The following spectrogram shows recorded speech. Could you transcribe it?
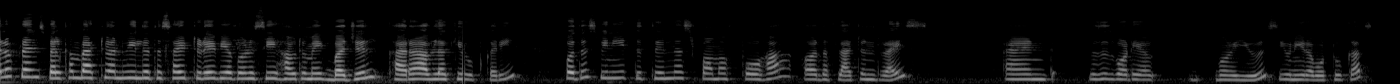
Hello friends, welcome back to Unveil the Side. Today we are going to see how to make bajil khara avalakki upkari. For this we need the thinnest form of poha or the flattened rice and this is what you are going to use. You need about 2 cups.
